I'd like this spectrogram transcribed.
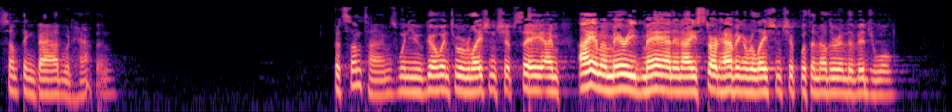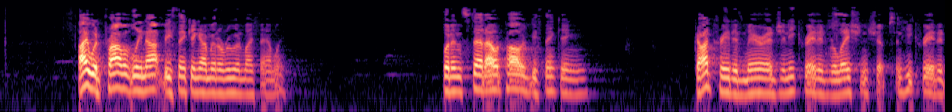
something bad would happen. But sometimes when you go into a relationship, say, I'm, I am a married man and I start having a relationship with another individual, I would probably not be thinking I'm going to ruin my family. But instead, I would probably be thinking, God created marriage and He created relationships and He created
